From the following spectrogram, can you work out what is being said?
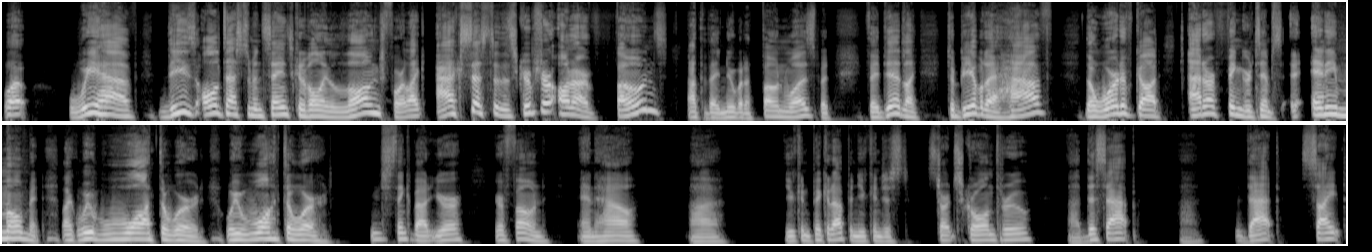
what we have, these Old Testament saints could have only longed for, like access to the scripture on our phones. Not that they knew what a phone was, but if they did, like to be able to have the word of God at our fingertips at any moment. Like we want the word. We want the word. You just think about your your phone and how uh, you can pick it up and you can just start scrolling through uh, this app, uh, that site,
